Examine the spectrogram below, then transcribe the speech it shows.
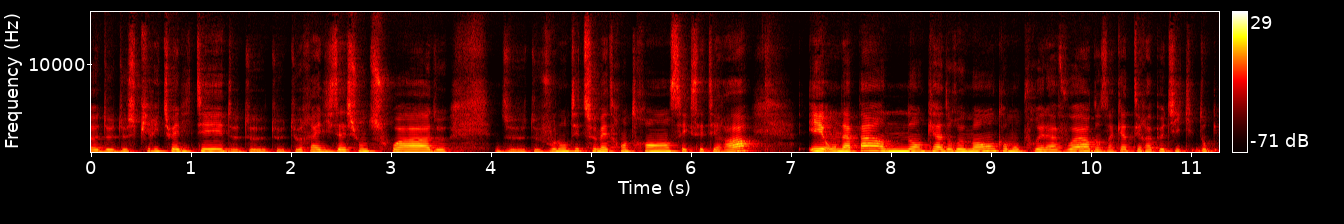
euh, de, spiritualité, de, de, réalisation de soi, de, volonté de se mettre en transe, etc. Et on n'a pas un encadrement comme on pourrait l'avoir dans un cadre thérapeutique. Donc,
